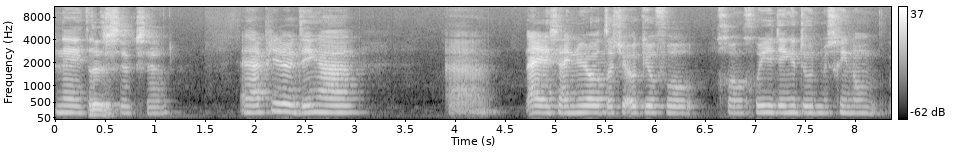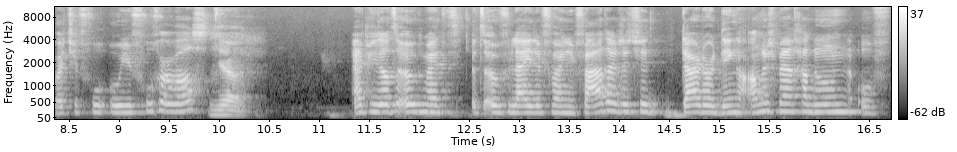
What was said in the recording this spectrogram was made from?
Nee, dat Dus- is ook zo. En heb je er dingen. nou, je zei nu al dat je ook heel veel gewoon goede dingen doet. Misschien om wat je hoe je vroeger was. Ja. Heb je dat ook met het overlijden van je vader? Dat je daardoor dingen anders bent gaan doen? Of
